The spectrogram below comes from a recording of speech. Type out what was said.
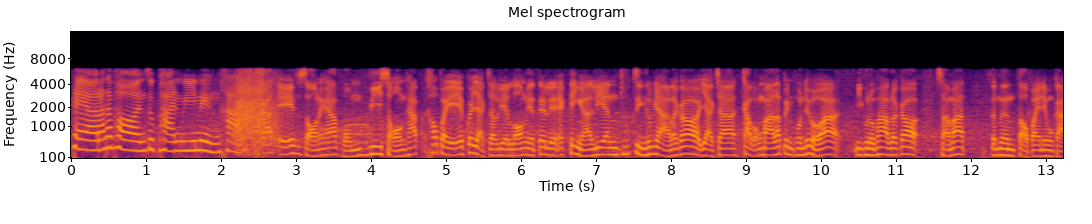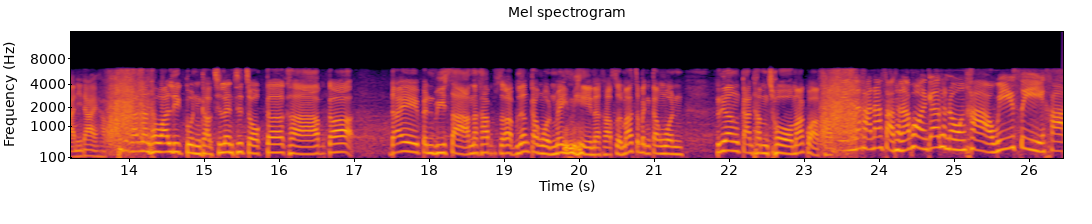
แพรวรัฐพรสุพรรณ V1 ค่ะการ์ด AF2 นะครับผม V2 ครับ เข้าไป AF ก็อยากจะเรียนร้องเรียนเต้นเรียน acting อะเรียนทุกสิ่งทุกอย่าง แล้วก็อยากจะกลับออกมาแล้วเป็นคนที่แบบว่ามีคุณภาพแล้วก็สามารถดำเนินต่อไปในวงการนี้ได้ครับพิพัฒน์นันทวัฒน์ลีกุลครับชื่อเล่นชื่อโจ๊กเกอร์ครับ ก็ได้เป็น V3 นะครับสำหรับเรื่องกังวลไม่มีนะครับ ส่วนมากจะเป็นกังวล เรื่องการทำโชว์มากกว่าครับ เบนนะคะนางสาวธนพรแก้วธนงค่ะ V4 ค่ะ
